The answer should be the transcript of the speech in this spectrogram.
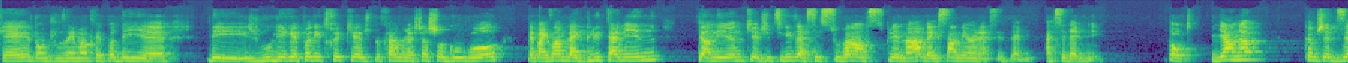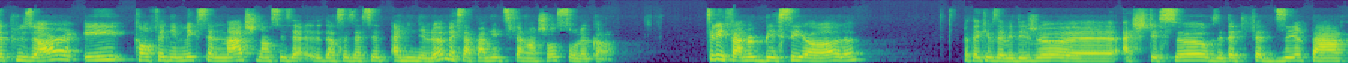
OK? Donc, je vous inventerai pas des, euh, des, je vous lirai pas des trucs que je peux faire une recherche sur Google. Mais par exemple, la glutamine, qui en est une que j'utilise assez souvent en supplément, ben, ça en est un. Acide aminé. Donc, il y en a comme je disais, plusieurs. Et quand on fait des mix and match dans ces, acides aminés-là, mais ça peut amener différentes choses sur le corps. Tu sais, les fameux BCAA, là. Peut-être que vous avez déjà euh, acheté ça, vous êtes peut-être fait dire par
